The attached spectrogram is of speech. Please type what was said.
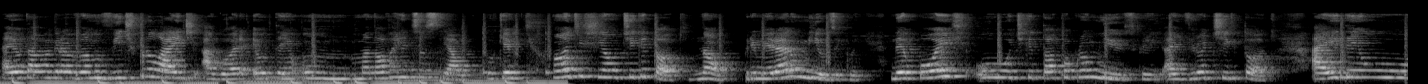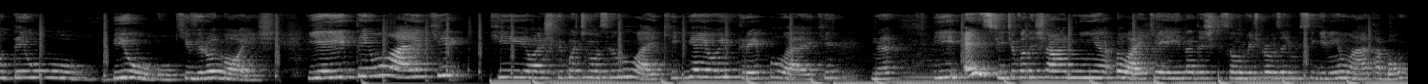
aí eu tava gravando vídeo pro Light, agora eu tenho um, uma nova rede social, porque antes tinha o TikTok, não, primeiro era o Musical.ly. Depois o TikTok comprou o Music, aí virou TikTok. Aí tem o, tem o Bilbo, que virou Nós. E aí tem um like, que eu acho que continua sendo like. E aí eu entrei pro like, né? E é isso, gente. Eu vou deixar a minha like aí na descrição do vídeo pra vocês me seguirem lá, tá bom?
